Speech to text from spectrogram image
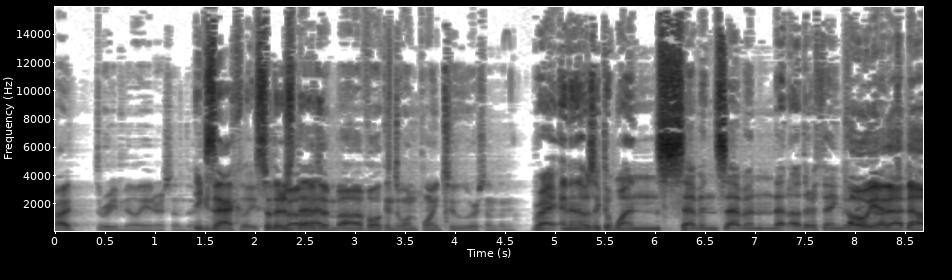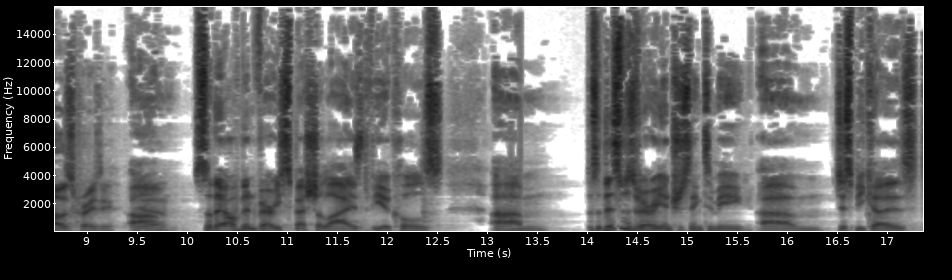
probably three million or something. Exactly. So there's Uh, that. was it, uh, Vulcan's one point two or something. Right, and then there was like the one seven seven, that other thing. That Oh yeah, got. that that was crazy. yeah. So they all have been very specialized vehicles. Um, so this was very interesting to me, um, just because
